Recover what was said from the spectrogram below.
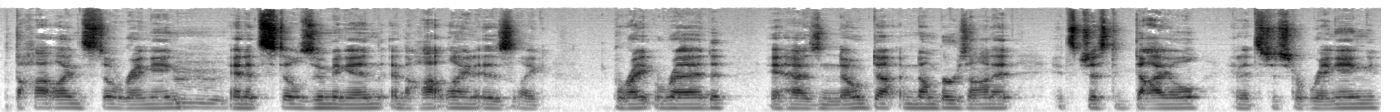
but the hotline's still ringing and it's still zooming in and the hotline is like bright red it has no numbers on it it's just a dial and it's just ringing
